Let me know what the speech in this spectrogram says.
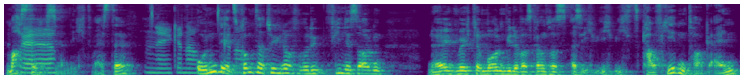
machst ja, du das ja nicht, weißt du? Nee, genau. Und jetzt genau. kommt natürlich noch, wo viele sagen, naja, ich möchte ja morgen wieder was ganz was, also ich, ich, ich kaufe jeden Tag ein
